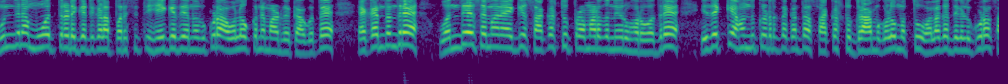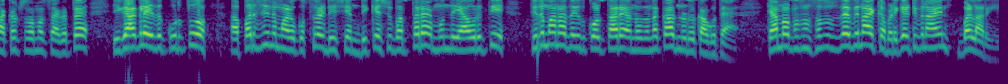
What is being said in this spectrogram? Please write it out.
ಮುಂದಿನ ಮೂವತ್ತೆರಡು ಗೇಟ್ಗಳ ಪರಿಸ್ಥಿತಿ ಹೇಗಿದೆ ಅನ್ನೋದು ಕೂಡ ಅವಲೋಕನೆ ಮಾಡಬೇಕಾಗುತ್ತೆ. ಯಾಕಂತಂದರೆ ಒಂದೇ ಸಮನಾಗಿ ಸಾಕಷ್ಟು ಪ್ರಮಾಣದ ನೀರು ಹೊರಹೋದ್ರೆ ಇದಕ್ಕೆ ಹೊಂದಿಕೊಂಡಿರ್ತಕ್ಕಂಥ ಸಾಕಷ್ಟು ಗ್ರಾಮಗಳು ಮತ್ತು ಹೊಲಗದ್ದೆಗಳು ಕೂಡ ಸಾಕಷ್ಟು ಸಮಸ್ಯೆ ಆಗುತ್ತೆ. ಈಗಾಗಲೇ ಇದು ಕುರಿತು ಪರಿಶೀಲನೆ ಮಾಡೋಕ್ಕೋಸ್ಕರ D C M, D K ಶಿ ಬರ್ತಾರೆ ಮುಂದೆ ಯಾವ ರೀತಿ ತೀರ್ಮಾನ ತೆಗೆದುಕೊಳ್ತಾರೆ ಅನ್ನೋದನ್ನು ಕಾದು ನೋಡಬೇಕಾಗುತ್ತೆ. Camera person Santosh Vinayaka Badige T ವಿನಾಯನ್ ಬಳ್ಳಾರಿ.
